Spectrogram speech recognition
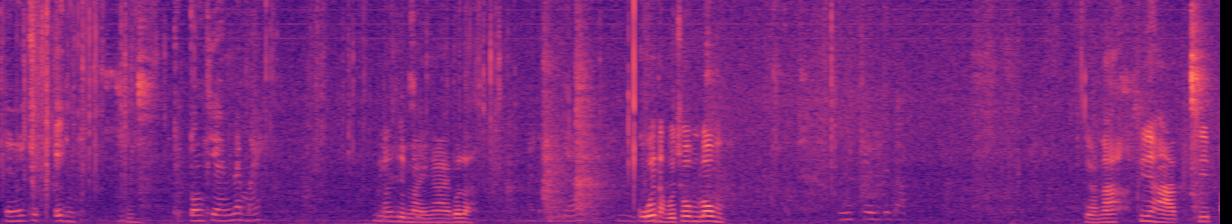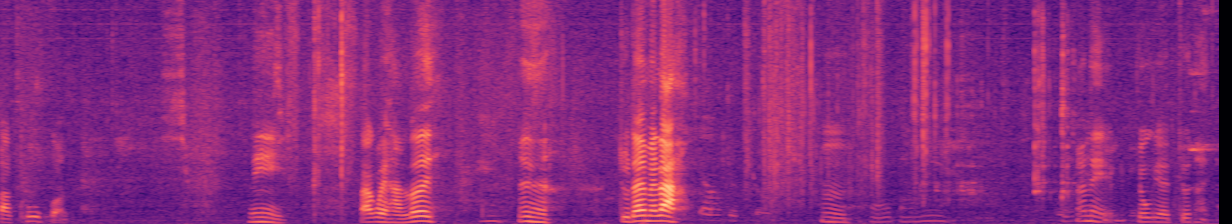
เดี๋ยวหนูจุดเองจุดตรงเทียนได้ไหมน่าสิใหม่ง่ายป่ะล่ะได้โอ้ยท่านผู้ชมล่มอุ๊ยเทียนจะดับเดี๋ยวนะ พี่หาที่ปักทูบก่อน นี่ปักไว้หันเลยเออจุดได้ไหมล่ะ ลองจุดก่อนอืมขอปามี่อันนี้ยกใหญ่จุดให้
